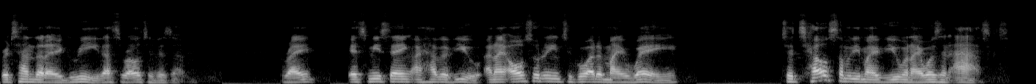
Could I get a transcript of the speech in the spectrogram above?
pretend that i agree that's relativism right? It's me saying i have a view and i also don't need to go out of my way to tell somebody my view when i wasn't asked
